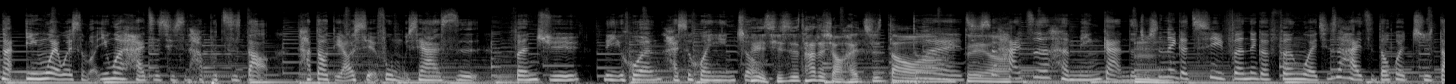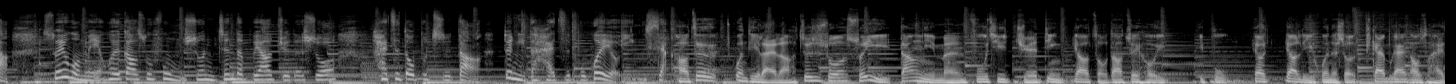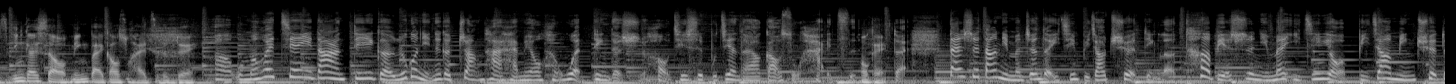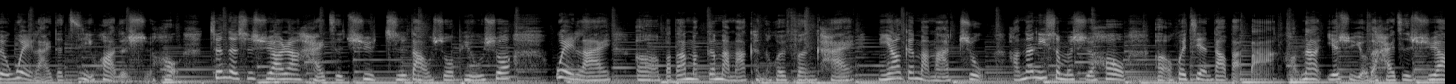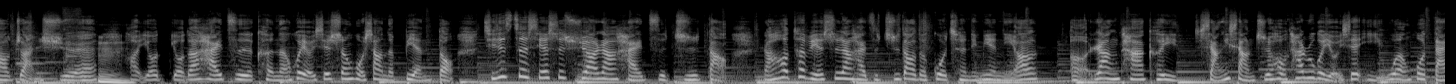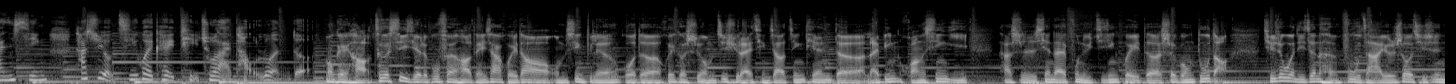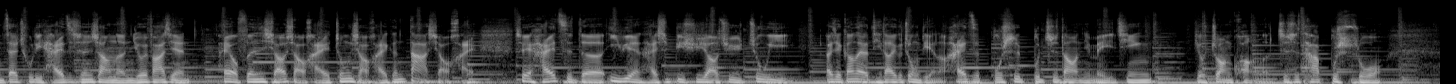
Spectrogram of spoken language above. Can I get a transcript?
那因为为什么？因为孩子其实他不知道他到底要写父母现在是分居、离婚还是婚姻中所。以其实他的小孩知道啊，对，其实啊，孩子很敏感的，嗯就是那个气氛、那个氛围，其实孩子都会知道。所以我们也会告诉父母说，你真的不要觉得说孩子都不知道，对你的孩子不会有影响。好，这个问题来了，就是说，所以当你们夫妻决定要走到最后一一步，要要离婚的时候，该不该告诉孩子？应该是要明白告诉孩子，对不对？呃，我们会建议，当然第一个，如果你那个状态还没有很稳定的时候，其实不见得要告诉孩子。OK，对但是当你们真的已经比较确定了，特别是你们已经有比较明确对未来的计划的时候，真的是需要让孩子去知道说，比如说未来，呃，爸爸妈跟妈妈可能会分开，你要跟妈妈住，好，那你什么时候呃会见到爸爸？好，那也许有的孩子需要转学，嗯，好，有有的孩子可能会有一些生活上的变动，其实这些是需要让孩子知道，然后特别是让孩子知道的过程里面，你要。呃，让他可以想一想之后，他如果有一些疑问或担心，他是有机会可以提出来讨论的。OK，好，这个细节的部分哈，等一下回到我们幸福联合国的会客室，我们继续来请教今天的来宾黄心怡，她是现代妇女基金会的社工督导。其实这个问题真的很复杂，有的时候其实你在处理孩子身上呢，你就会发现还有分小小孩、中小孩跟大小孩，所以孩子的意愿还是必须要去注意。而且刚才有提到一个重点了，孩子不是不知道你们已经有状况了，只是他不说。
